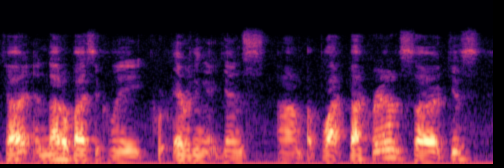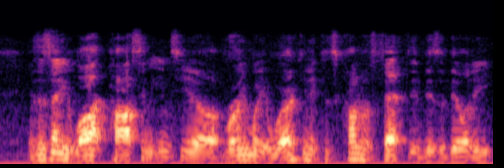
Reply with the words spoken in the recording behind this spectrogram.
okay and that'll basically put everything against um, a black background. So it gives if there's any light passing into your room where you're working it can kind of affect the visibility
